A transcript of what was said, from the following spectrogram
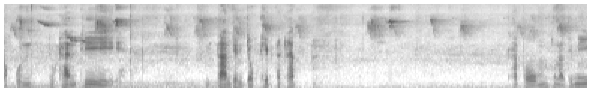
ขอบคุณทุกท่านที่ติดตามจนจบคลิปนะครับ ครับผมสำหรับคลิปนี้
